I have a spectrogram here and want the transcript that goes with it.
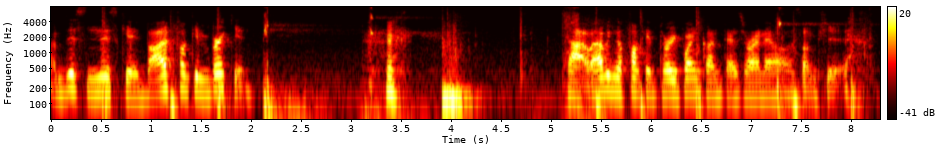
I'm dissing this kid, but I fucking bricking. Chat, we're having a fucking three-point contest right now or some shit.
